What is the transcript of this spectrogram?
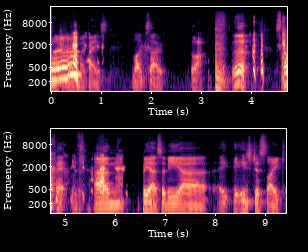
around my face, like so. Stop it. Um, but yeah, so the uh, it, it is just like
